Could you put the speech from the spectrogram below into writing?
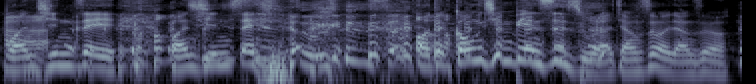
啊完亲这。完亲这哦，对，公亲变世主了，讲错了，讲错了。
